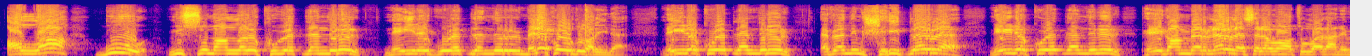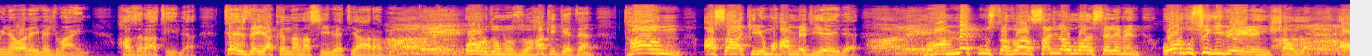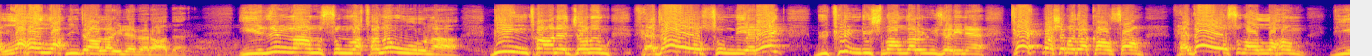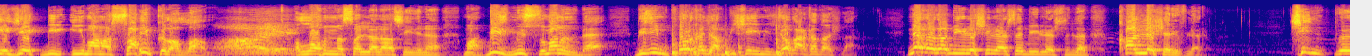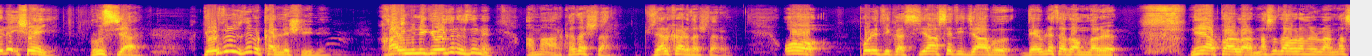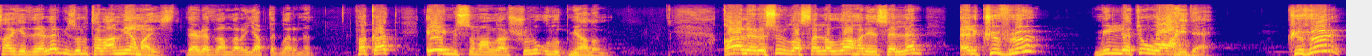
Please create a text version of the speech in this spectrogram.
Allah bu Müslümanları kuvvetlendirir. Ne ile kuvvetlendirir? Melek ordularıyla. Ne ile kuvvetlendirir? Efendim şehitlerle. Ne ile kuvvetlendirir? Peygamberlerle selavatullahi nebine ve aleyhi mecmain hazratıyla. Tezde yakında nasip et ya Rabbi. Amin. Ordumuzu hakikaten tam asakiri Muhammediye ile. Amin. Muhammed Mustafa sallallahu aleyhi ve sellemin ordusu gibi eyle inşallah. Amin. Allah Allah nidalar ile beraber. Dinim namusum vatanım uğruna bin tane canım feda olsun diyerek bütün düşmanların üzerine tek başıma da kalsam feda olsun Allah'ım diyecek bir imana sahip kıl Allah'ım. Allahümme salli ala seyyidine. Biz Müslümanız be. Bizim korkacak bir şeyimiz yok arkadaşlar. Ne kadar birleşirlerse birleşsinler. Kalle şerifler. Çin böyle şey. Rusya. Gördünüz değil mi kalleşliğini? Hainini gördünüz değil mi? Ama arkadaşlar, güzel kardeşlerim. O politika, siyaset icabı, devlet adamları ne yaparlar, nasıl davranırlar, nasıl hareket ederler biz onu tabi anlayamayız. Devlet adamlarının yaptıklarını. Fakat ey Müslümanlar şunu unutmayalım. Kale Resulullah sallallahu aleyhi ve sellem el küfrü milletu vahide. Küfür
